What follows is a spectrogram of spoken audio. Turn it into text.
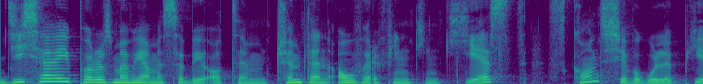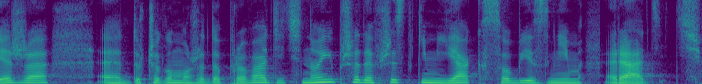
Dzisiaj porozmawiamy sobie o tym, czym ten overthinking jest, skąd się w ogóle bierze, e, do czego może doprowadzić, no i przede wszystkim jak sobie z nim radzić.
